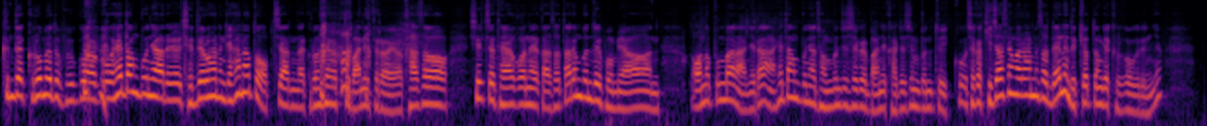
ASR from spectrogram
근데 그럼에도 불구하고 해당 분야를 제대로 하는 게 하나도 없지 않나 그런 생각도 많이 들어요. 가서 실제 대학원에 가서 다른 분들 보면 언어뿐만 아니라 해당 분야 전문 지식을 많이 가지신 분도 있고 제가 기자 생활을 하면서 내내 느꼈던 게 그거거든요.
